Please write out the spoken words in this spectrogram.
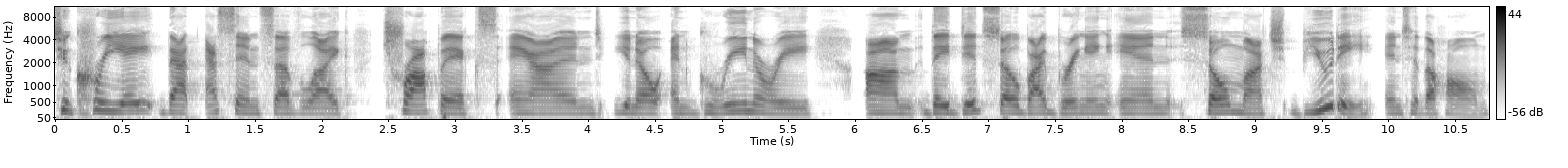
to create that essence of like tropics and you know and greenery um, they did so by bringing in so much beauty into the home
